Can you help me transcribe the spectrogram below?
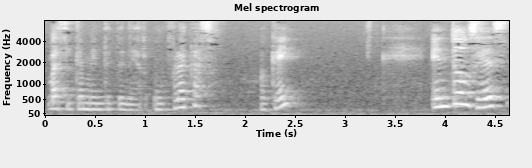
básicamente tener un fracaso, ¿ok? Entonces,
